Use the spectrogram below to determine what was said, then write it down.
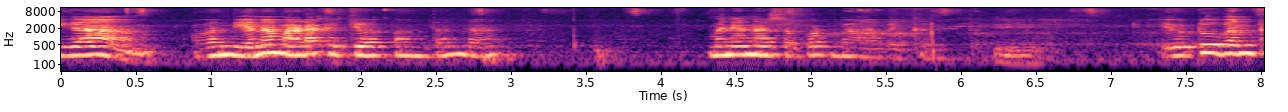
ಈಗ ಒಂದು ಏನೋ ಮಾಡಾಕತ್ತೀವಪ್ಪ ಅಂತಂದ್ರೆ ಮನೆಯವ್ರ ಸಪೋರ್ಟ್ ಭಾಳ ಯೂಟ್ಯೂಬ್ ಅಂತ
